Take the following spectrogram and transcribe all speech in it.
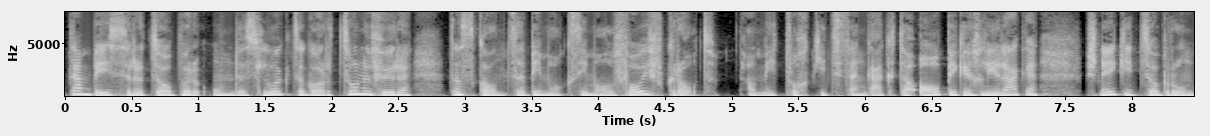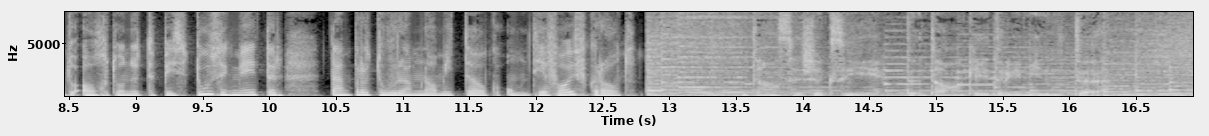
dann bessert es aber und es schaut sogar die Sonne führen, das Ganze bei maximal 5 Grad. Am Mittwoch gibt es dann gegen den Abend ein bisschen Regen. Schnee gibt es aber rund 800 bis 1000 Meter. Temperatur am Nachmittag um die 5 Grad. Das war der Tag in 3 Minuten.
